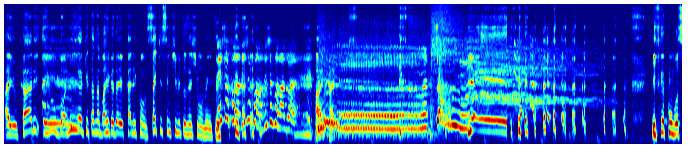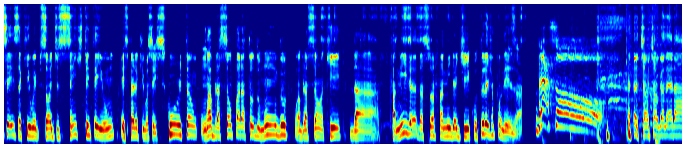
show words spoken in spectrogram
a Yukari e o Bolinha, que tá na barriga da Yukari com 7 centímetros neste momento. Deixa eu falar, deixa eu falar, deixa eu falar agora. Ai, ai. Yeah! E fica com vocês aqui o episódio 131. Espero que vocês curtam. Um abração para todo mundo. Um abração aqui da família, da sua família de cultura japonesa. Braço! tchau, tchau, galera.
